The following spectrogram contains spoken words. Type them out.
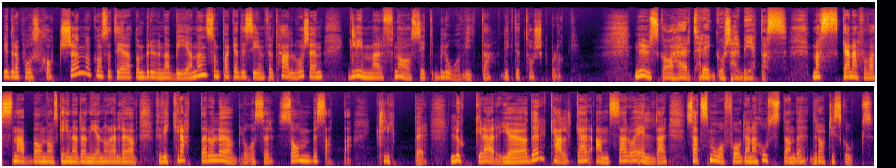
Vi drar på oss shortsen och konstaterar att de bruna benen som packades in för ett halvår sedan glimmar fnasigt blåvita likt ett torskblock. Nu ska här trädgårdsarbetas. Maskarna får vara snabba om de ska hinna dra ner några löv, för vi krattar och lövblåser som besatta. Klipper, luckrar, göder, kalkar, ansar och eldar så att småfåglarna hostande drar till skogs.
